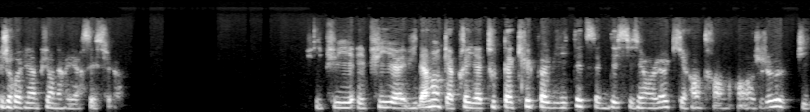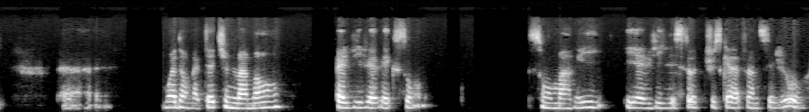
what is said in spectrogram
je reviens plus en arrière, c'est sûr. Et puis, et puis évidemment qu'après, il y a toute la culpabilité de cette décision-là qui rentre en, jeu. Puis, euh, moi, dans ma tête, une maman, elle vivait avec son, son mari et elle vivait ça jusqu'à la fin de ses jours.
